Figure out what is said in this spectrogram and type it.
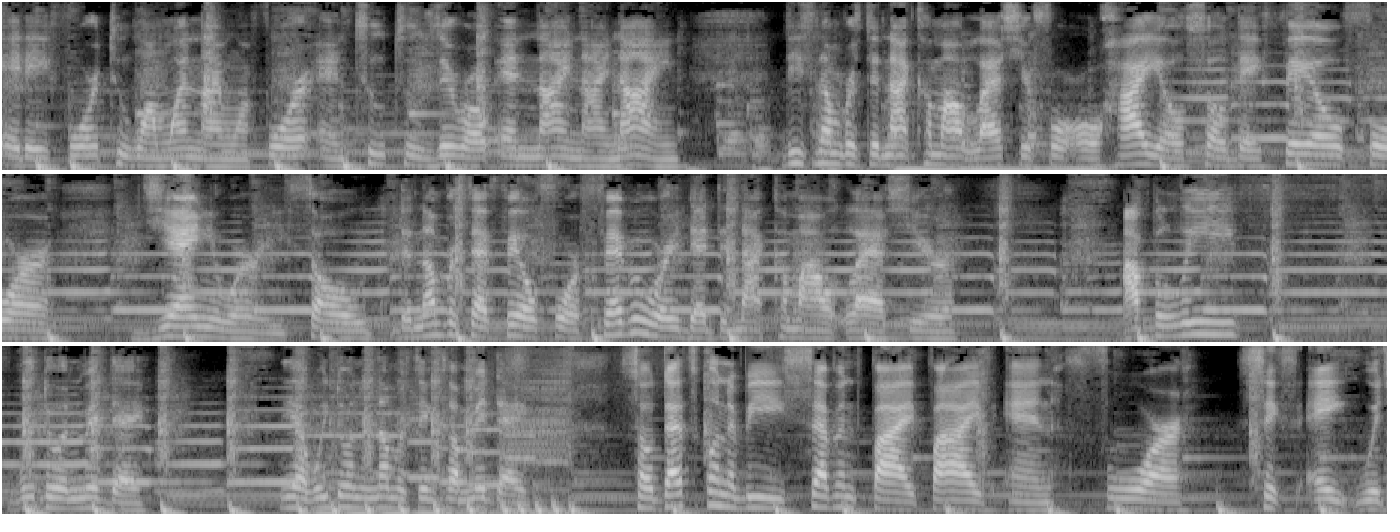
884, 211, 914, and 220 and 999. These numbers did not come out last year for Ohio, so they fell for January. So the numbers that fell for February that did not come out last year, I believe we're doing midday. Yeah, we're doing the number didn't come midday. So that's going to be 755 and 468, which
